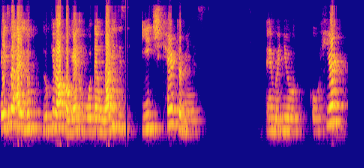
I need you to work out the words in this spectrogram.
basically I look, look it up again, well, then what is this each character means? And when you go here,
